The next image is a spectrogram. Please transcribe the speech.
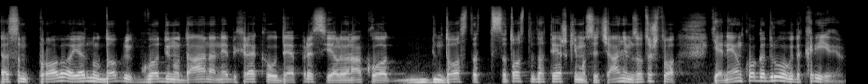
ja sam proveo jednu dobrih godinu dana, ne bih rekao u depresiji, ali onako dosta, sa dosta da teškim osjećanjem, zato što ja nemam koga drugog da krivim.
